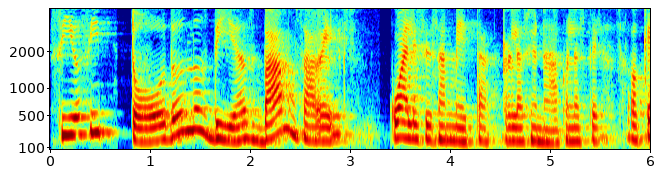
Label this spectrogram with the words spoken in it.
Sí o sí todos los días vamos a ver cuál es esa meta relacionada con la esperanza, ¿ok?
